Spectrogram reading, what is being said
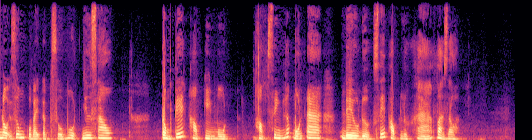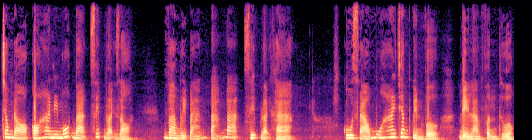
Nội dung của bài tập số 1 như sau. Tổng kết học kỳ 1, học sinh lớp 4A đều được xếp học lực khá và giỏi. Trong đó có 21 bạn xếp loại giỏi và 18 bạn xếp loại khá. Cô giáo mua 200 quyển vở để làm phần thưởng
